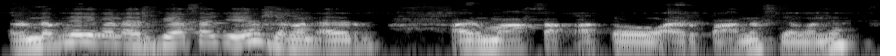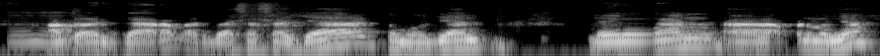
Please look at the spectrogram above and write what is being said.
rendamnya dengan air biasa aja ya, jangan air air masak atau air panas jangan ya, mm-hmm. atau air garam, air biasa saja. Kemudian dengan uh, apa namanya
